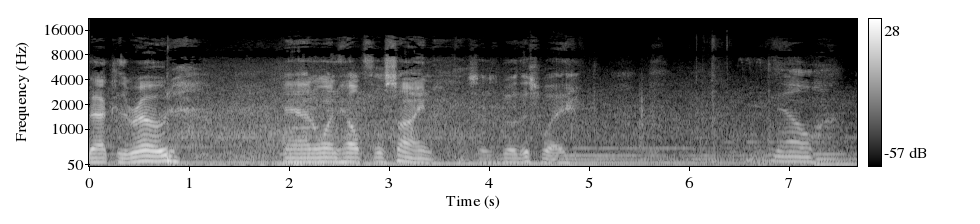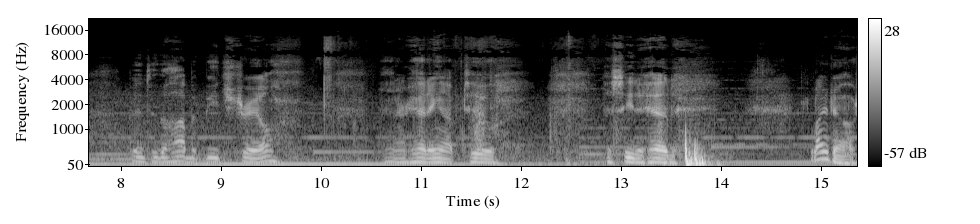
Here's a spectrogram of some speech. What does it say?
Back to the road and one helpful sign says go this way. Now into the Hobbit Beach Trail and are heading up to Heceta Head Lighthouse.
